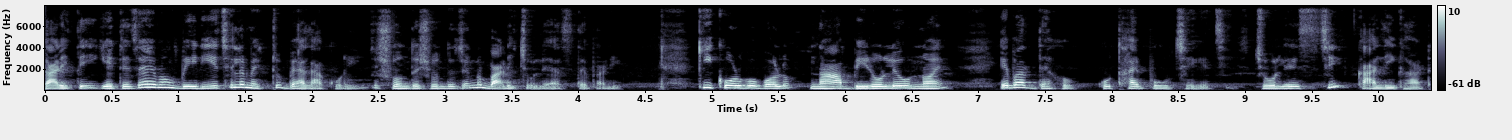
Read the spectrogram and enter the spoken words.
গাড়িতেই কেটে যায় এবং বেরিয়েছিলাম একটু বেলা করেই, যে সন্ধ্যে সন্ধ্যে যেন বাড়ি চলে আসতে পারি। কি করব বলো? না, বেরোলেও নয়। এবার দেখো, কোথায় পৌঁছে গেছি? চলে এসেছি কালীঘাট।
